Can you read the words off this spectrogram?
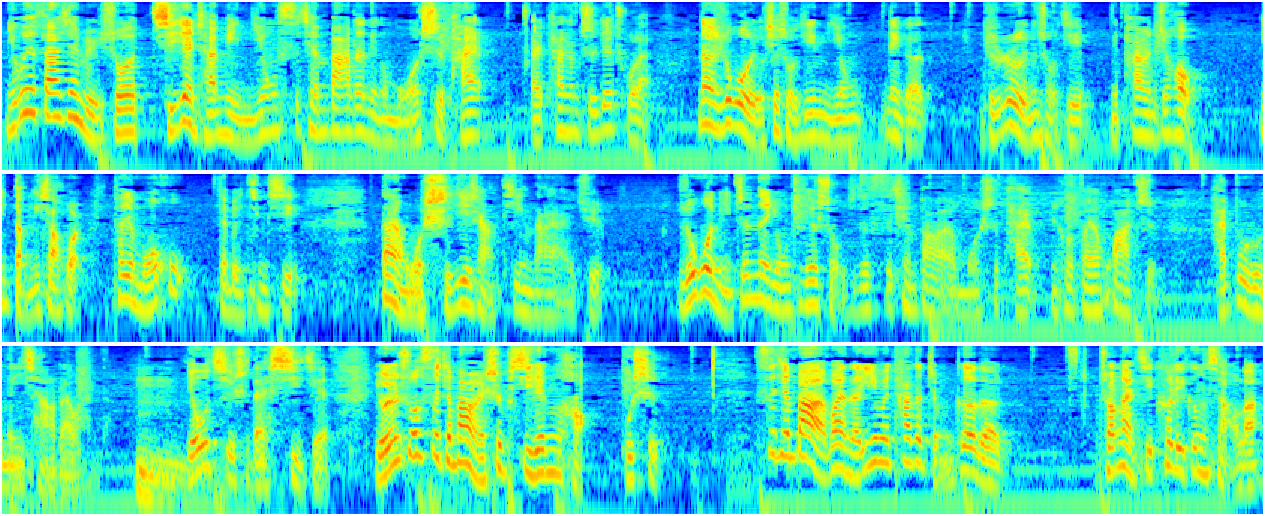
你会发现，比如说旗舰产品，你用四千八的那个模式拍，哎，它能直接出来。那如果有些手机你用那个，比如热云的手机，你拍完之后，你等一小会儿，它就模糊再变清晰。但我实际上提醒大家一句，如果你真的用这些手机的四千八百万模式拍，你会发现画质还不如那一千二百万的。嗯，尤其是在细节。有人说四千八百万是不是细节更好？不是，四千八百万呢，因为它的整个的传感器颗粒更小了。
